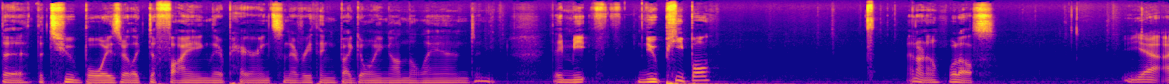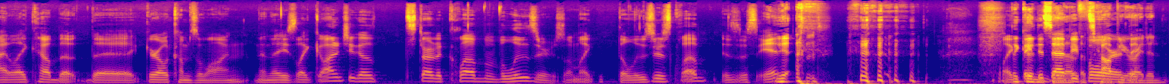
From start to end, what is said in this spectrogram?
the the two boys are like defying their parents and everything by going on the land and they meet f- new people. I don't know. What else? Yeah i like how the the girl comes along and then he's like why don't you go start a club of losers? I'm like the losers club? Is this it? Yeah. like they, they did that, that, before. Copyrighted.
